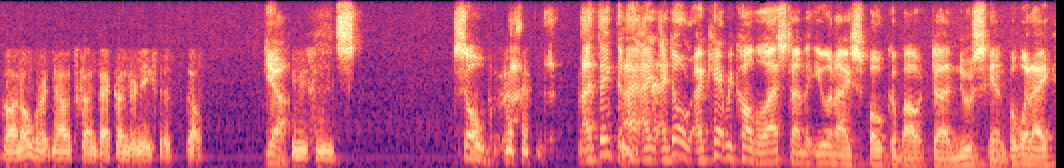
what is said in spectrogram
gone over it. Now it's gone back underneath it. So Yeah. give me some. So I think I, I- don't I can't recall the last time that you and I spoke about uh, Nu Skin, but what I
